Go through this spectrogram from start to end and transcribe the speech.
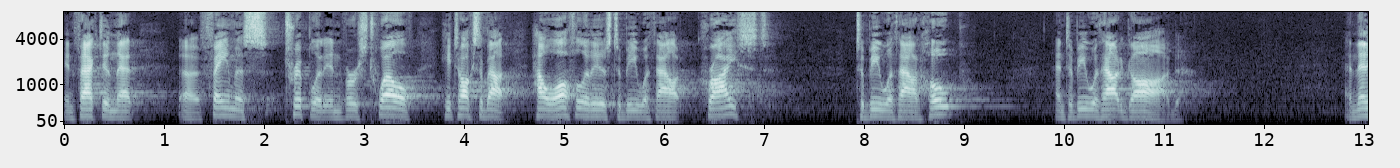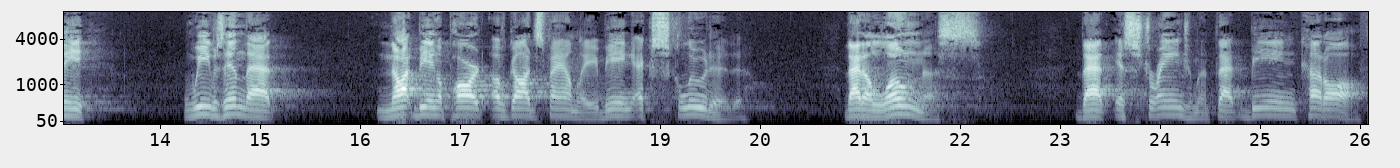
In fact, in that uh, famous triplet in verse 12, he talks about how awful it is to be without Christ to be without hope, and to be without God. And then he weaves in that not being a part of God's family, being excluded, that aloneness, that estrangement, that being cut off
